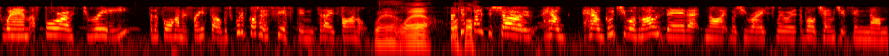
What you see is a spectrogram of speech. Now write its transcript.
swam a 403 for the 400 freestyle which would have got her fifth in today's final Wow. Wow. so it just goes to show how how good she was. And I was there that night when she raced. We were at the World Championships in um,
